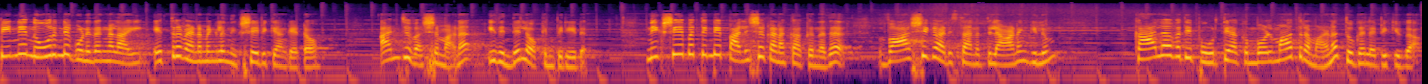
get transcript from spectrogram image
പിന്നെ നൂറിന്റെ ഗുണിതങ്ങളായി എത്ര വേണമെങ്കിലും നിക്ഷേപിക്കാം കേട്ടോ? അഞ്ച് വർഷമാണ് ഇതിന്റെ ലോക്കിൻ പീരീഡ്. നിക്ഷേപത്തിന്റെ പലിശ കണക്കാക്കുന്നത് വാർഷിക അടിസ്ഥാനത്തിലാണെങ്കിലും കാലാവധി പൂർത്തിയാക്കുമ്പോൾ മാത്രമാണ് തുക ലഭിക്കുക.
